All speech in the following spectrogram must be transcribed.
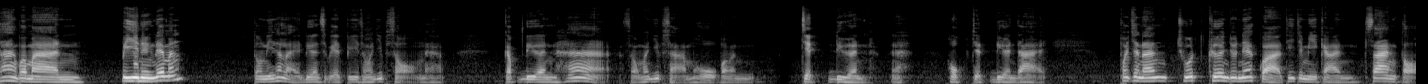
สร้างประมาณปีหนึ่งได้มั้ง ตรงนี้เท่าไหร่เดือน 11 ปี 2022 นะครับ กับเดือน 5 2023โหประมาณ 7 เดือนนะ6 7เดือนได้ เพราะฉะนั้นชุดเคลื่อนชุดนี้กว่าที่จะมีการสร้างต่อ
